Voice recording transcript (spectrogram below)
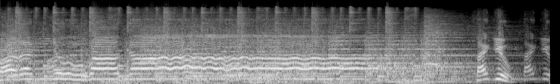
പറഞ്ഞു വാങ്ങാം താങ്ക് യു താങ്ക് യു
